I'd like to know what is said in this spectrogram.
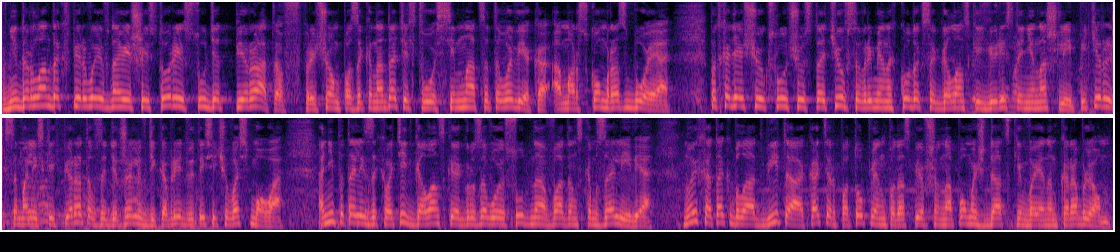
В Нидерландах впервые в новейшей истории судят пиратов, причем по законодательству 17 века о морском разбое. Подходящую к случаю статью в современных кодексах голландские юристы не нашли. Пятерых сомалийских пиратов задержали в декабре 2008-го. Они пытались захватить голландское грузовое судно в Аденском заливе. Но их атака была отбита, а катер потоплен подоспевшим на помощь датским военным кораблем.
